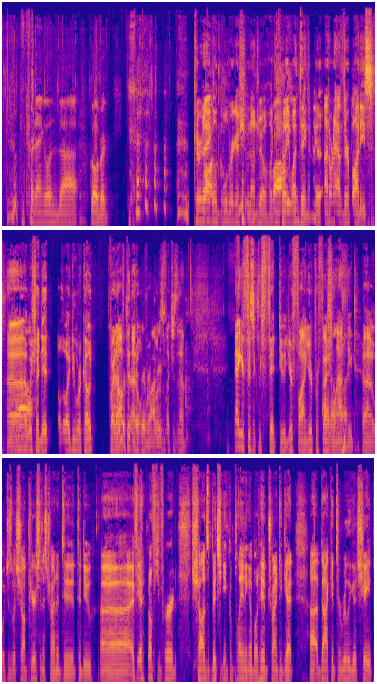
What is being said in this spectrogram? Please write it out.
with Kurt Angle and uh, Goldberg. Kurt Well- Angle, Goldberg, and Showdown Joe. I can Well- tell you one thing: I, I don't have their bodies. Uh, I Ah. wish I did, although I do work out quite I often. I I don't work out as much as them. Yeah, you're physically fit, dude. You're fine. You're a professional athlete, uh, which is what Sean Pearson is trying to to, to do. Uh, if you I don't know if you've heard, Sean's bitching and complaining about him trying to get uh, back into really good shape,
